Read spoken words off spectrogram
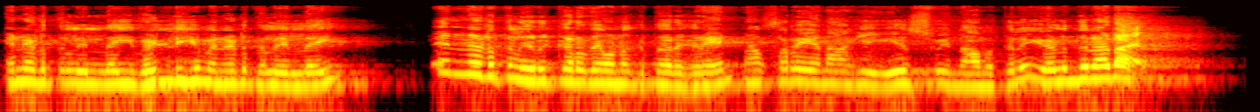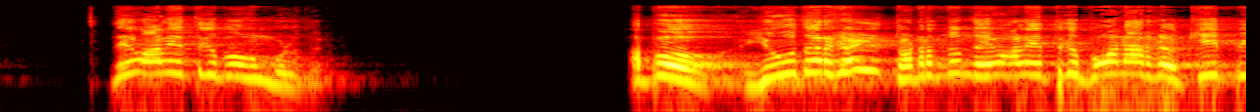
என்னிடத்தில் இல்லை வெள்ளியும் என்னிடத்தில் இல்லை. என்னிடத்தில் இருக்கிறதை உனக்கு தருகிறேன். நசரையனாகிய இயேசுவின் நாமத்திலே எழுந்து நட. தேவாலயத்துக்கு போகும் பொழுது. அப்போ யூதர்கள் தொடர்ந்தும் தேவாலயத்துக்கு போனார்கள். கிபி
